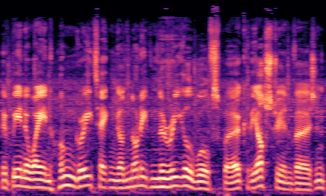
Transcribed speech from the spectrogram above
who've been away in Hungary, taking on not even the real Wolfsburg, the Austrian version.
